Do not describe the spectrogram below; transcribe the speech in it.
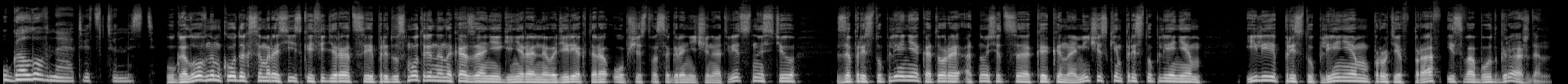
уголовная ответственность? Уголовным кодексом Российской Федерации предусмотрено наказание генерального директора общества с ограниченной ответственностью за преступления, которые относятся к экономическим преступлениям или преступлениям против прав и свобод граждан.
